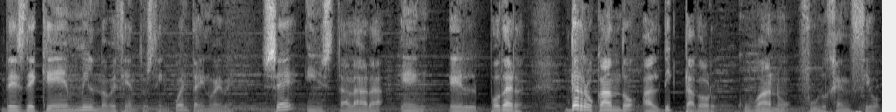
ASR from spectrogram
desde que en 1959 se instalara en el poder, derrocando al dictador cubano Fulgencio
